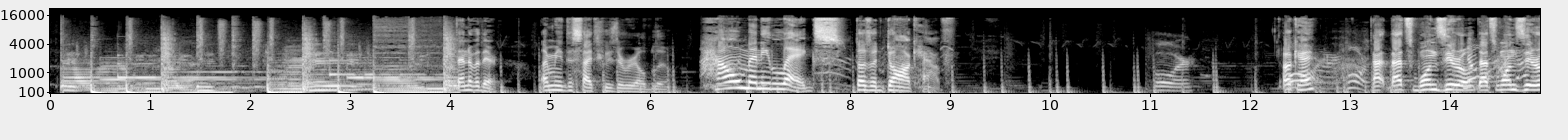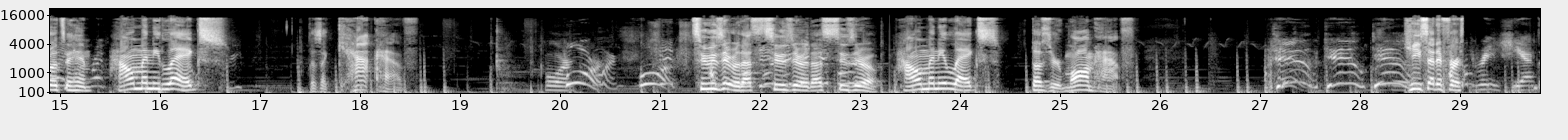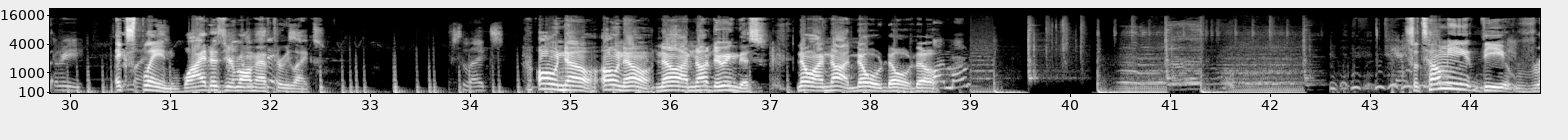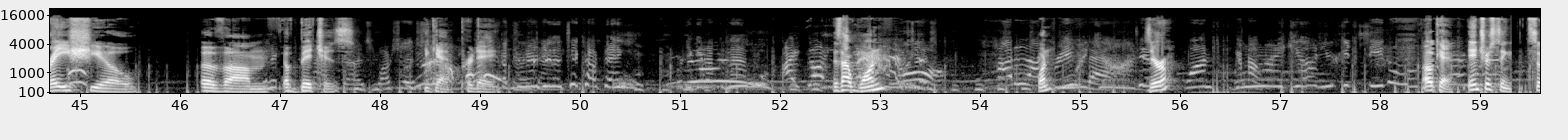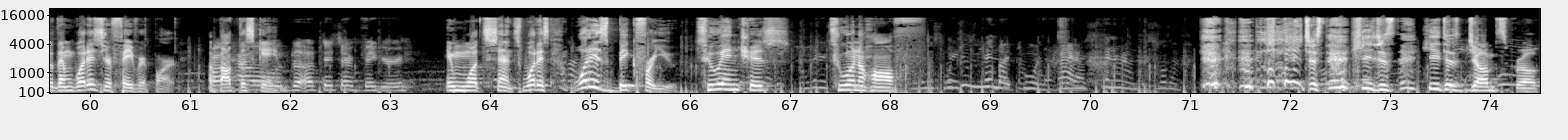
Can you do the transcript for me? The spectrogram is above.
stand over there. Let me decide who's the real blue. How many legs does a dog have? Four. Okay. That that's one zero. That's one zero to him. How many legs does a cat have? Four. Four. Two zero. That's two zero. That's two zero. How many legs does your mom have? He said it first. Three. She had three. Explain. Why does your mom have three legs? Six legs. Oh no. Oh no. No, I'm not doing this. No, I'm not. No, no, no. My mom. So tell me the ratio of um of bitches you get per day. Is that one? One? Zero? Okay, interesting. So then what is your favorite part about this game? The updates are bigger. In what sense? What is what is big for you? Two inches, two and a half. he just he just he just jumps, bro.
